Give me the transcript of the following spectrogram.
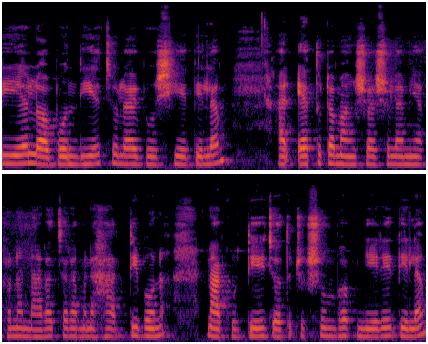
দিয়ে, লবণ দিয়ে চুলায় বসিয়ে দিলাম। আর এতটা মাংস আসলে আমি এখন আর নাড়াচাড়া মানে হাত দিব না, নাকুর দিয়ে যতটুকু সম্ভব নেড়ে দিলাম।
